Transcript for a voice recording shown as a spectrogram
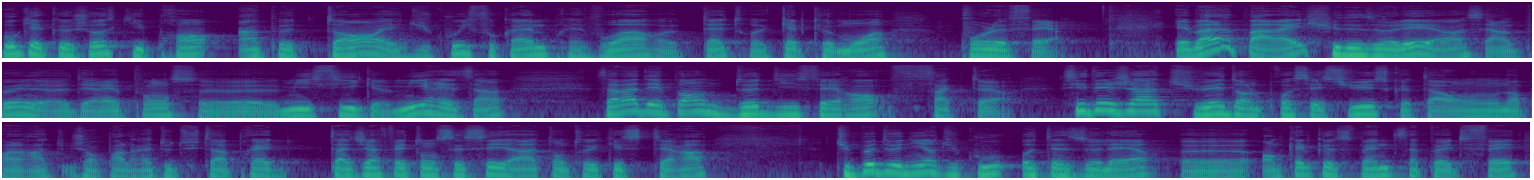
ou quelque chose qui prend un peu de temps et du coup il faut quand même prévoir peut-être quelques mois pour le faire? Et bien là pareil, je suis désolé, hein, c'est un peu des réponses mi-figue, mi-raisin. Ça va dépendre de différents facteurs. Si déjà tu es dans le processus, que on en parlera, j'en parlerai tout de suite après, tu as déjà fait ton CCA, ton truc, etc tu peux devenir du coup hôtesse de l'air euh, en quelques semaines, ça peut être fait.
